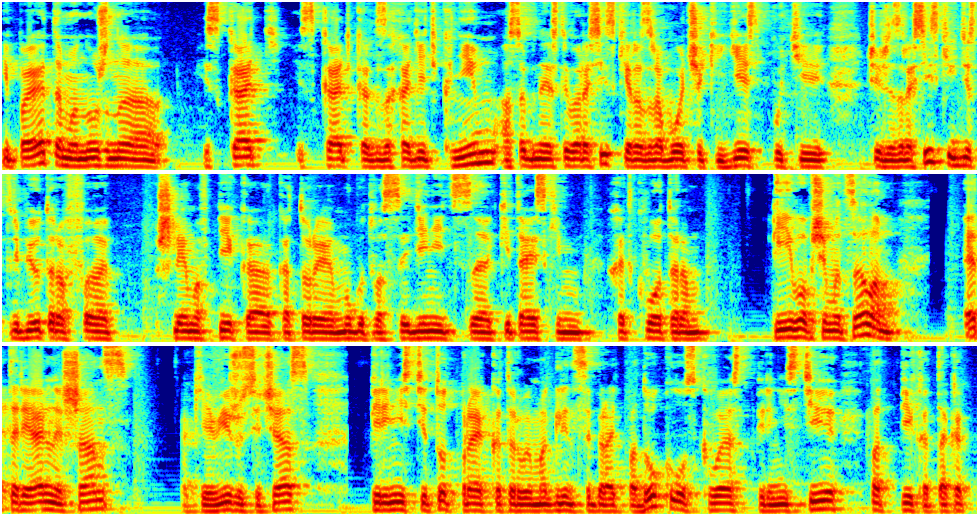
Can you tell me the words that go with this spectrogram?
И поэтому нужно искать, искать, как заходить к ним, особенно если вы российские разработчики, есть пути через российских дистрибьюторов э, шлемов Пика, которые могут вас соединить с китайским хедквотером. И в общем и целом это реальный шанс, как я вижу сейчас, перенести тот проект, который вы могли собирать под Oculus Quest, перенести под Pico, так как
